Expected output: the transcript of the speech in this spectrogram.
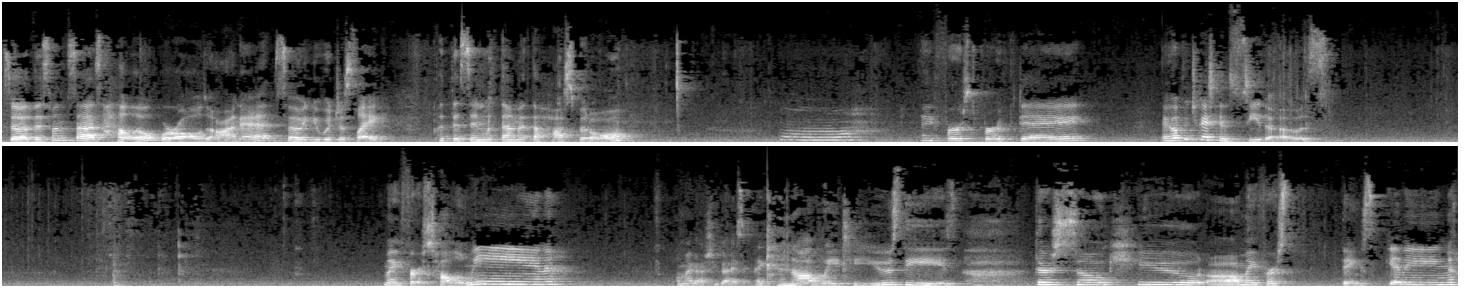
So this one says hello world on it. So you would just like put this in with them at the hospital. Aww, my first birthday. I hope that you guys can see those. My first Halloween. Oh my gosh, you guys, I cannot wait to use these. They're so cute. Oh, my first Thanksgiving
